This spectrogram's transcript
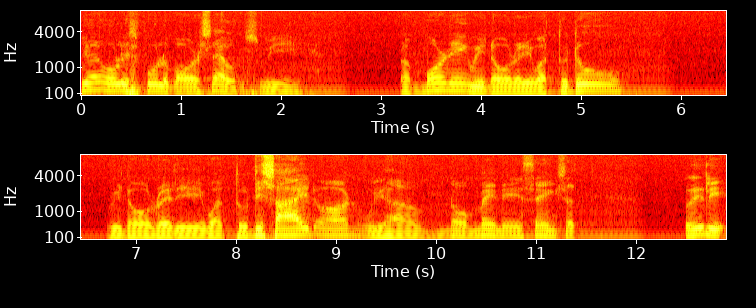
we are always full of ourselves. We from morning, we know already what to do. We know already what to decide on. We have no many things that really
